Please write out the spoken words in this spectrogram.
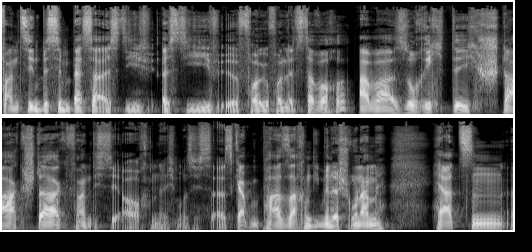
fand sie ein bisschen besser als die, als die äh, Folge von letzter Woche. Aber so richtig stark, stark fand ich sie auch nicht, muss ich sagen. Es gab ein paar Sachen, die mir da schon am Herzen äh,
